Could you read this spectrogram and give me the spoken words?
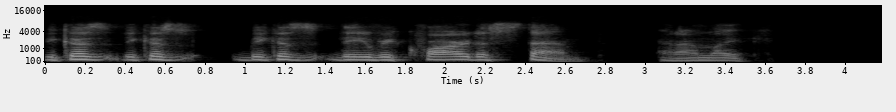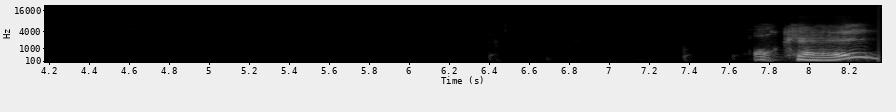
because because because they required a stamp, and I'm like, okay.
